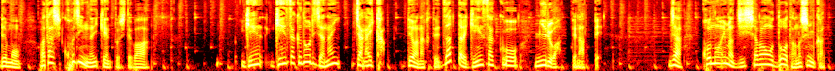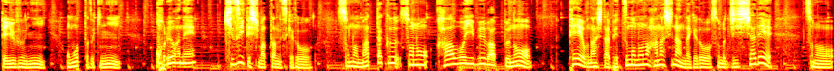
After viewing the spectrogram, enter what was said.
でも、私個人の意見としては、原原作通りじゃないじゃないかではなくて、だったら原作を見るわってなって。じゃあ、この今実写版をどう楽しむかっていう風に思った時に、これはね、気づいてしまったんですけど、その全くそのカーボーイビバップの体を成した別物の話なんだけど、その実写で、その、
